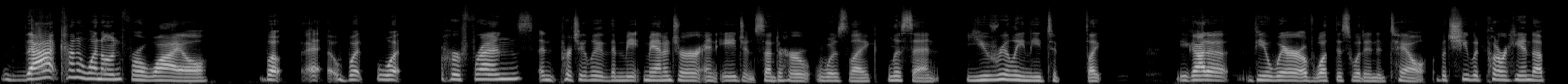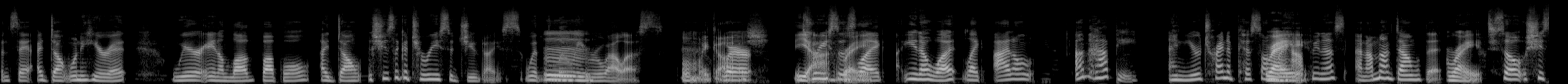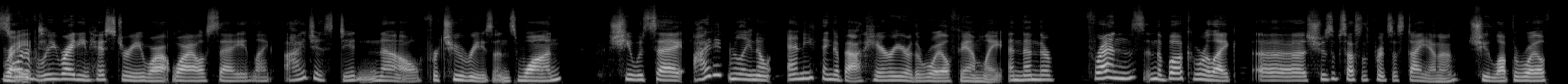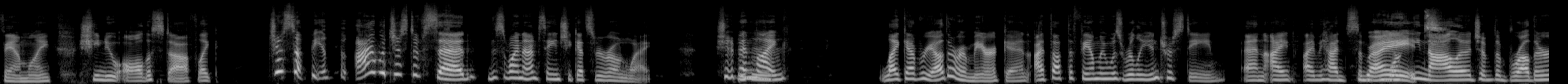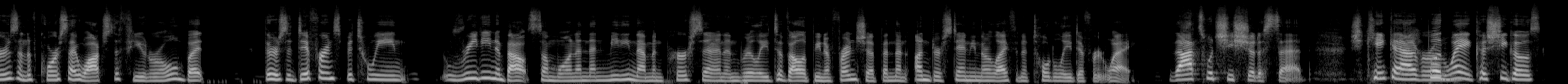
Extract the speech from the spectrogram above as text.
that kind of went on for a while, but uh, but what her friends and particularly the ma- manager and agent said to her was like, listen, you really need to you got to be aware of what this would entail. But she would put her hand up and say, I don't want to hear it. We're in a love bubble. I don't. She's like a Teresa Giudice with mm. Luis Ruelas. Oh my gosh. Where yeah, Teresa's right. like, you know what? Like, I don't, I'm happy. And you're trying to piss on right. my happiness, and I'm not down with it. Right. So she's sort right. of rewriting history while, while saying, like, I just didn't know for two reasons. One, she would say, I didn't really know anything about Harry or the royal family. And then their friends in the book who were like, uh, she was obsessed with Princess Diana. She loved the royal family. She knew all the stuff. Like, just, I would just have said, this is why I'm saying she gets her own way. Should have been mm-hmm. like, like every other American, I thought the family was really interesting. And I, I had some right. working knowledge of the brothers. And of course, I watched the funeral, but there's a difference between reading about someone and then meeting them in person and really developing a friendship and then understanding their life in a totally different way. That's what she should have said. She can't get out of her but, own way because she goes,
